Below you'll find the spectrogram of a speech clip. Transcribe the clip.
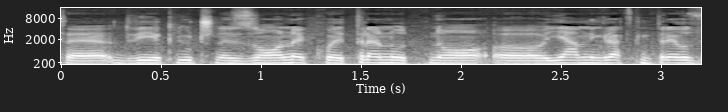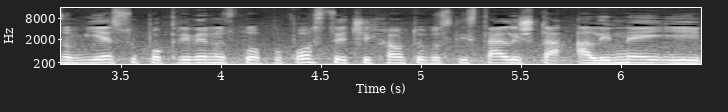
te dvije ključne zone koje trenutno javnim gradskim prevozom jesu pokrivene u sklopu postojećih autobuskih stajališta, ali ne i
